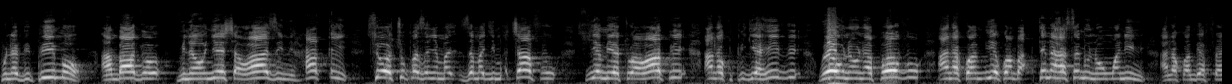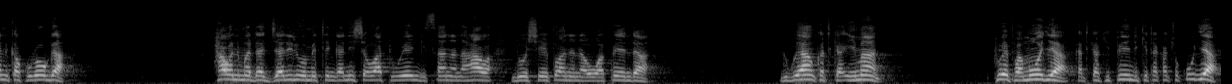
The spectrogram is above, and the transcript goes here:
Kuna vipimo ambavyo vinaonyesha wazi ni haki sio chupa zenye za maji machafu sijui ameyatoa wapi anakupiga hivi wewe unaona povu anakwambia kwamba tena hasemi unaumwa nini anakwambia fulani kakuroga. Hawa ni madajalini wametenganisha watu wengi sana na hawa ndio shetani anaowapenda. Ndugu yangu katika imani tuwe pamoja katika kipindi kitakachokuja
